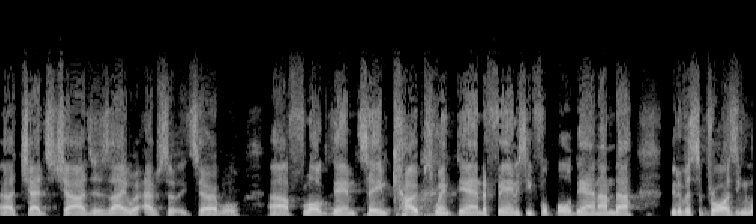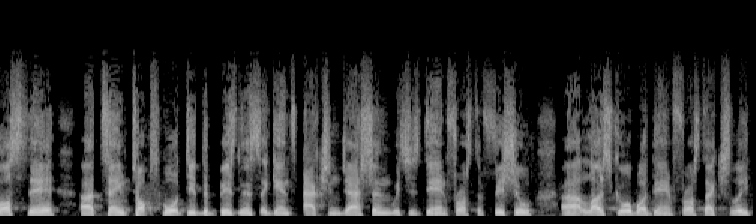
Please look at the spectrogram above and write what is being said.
Uh, Chad's Chargers, they were absolutely terrible. Uh, flogged them. Team Copes went down to fantasy football down under. Bit of a surprising loss there. Uh, Team Top Sport did the business against Action Jashin, which is Dan Frost official. Uh, low score by Dan Frost, actually.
